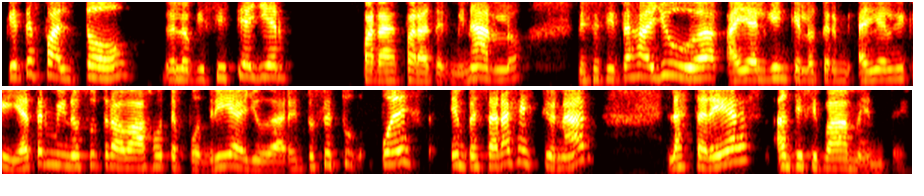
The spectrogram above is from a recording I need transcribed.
¿Qué te faltó de lo que hiciste ayer para, para terminarlo? ¿Necesitas ayuda? ¿Hay alguien, que lo ¿Hay alguien que ya terminó su trabajo? ¿Te podría ayudar? Entonces tú puedes empezar a gestionar las tareas anticipadamente.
